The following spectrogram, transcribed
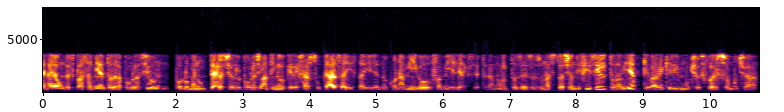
genera un desplazamiento de la población, por lo menos un tercio de la población ha tenido que dejar su casa y está viviendo con amigos, familia, etcétera, ¿no? Entonces es una situación difícil todavía que va a requerir mucho esfuerzo, mucha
